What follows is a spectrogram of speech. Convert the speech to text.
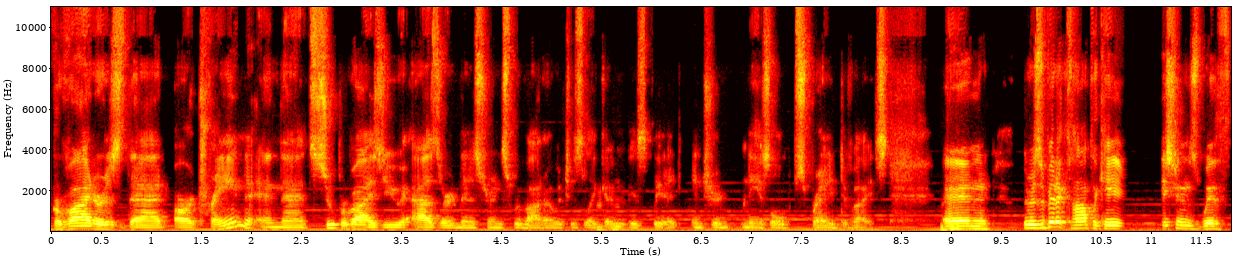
providers that are trained and that supervise you as they're administering Spravato, which is like mm-hmm. a, basically an intranasal spray device. Mm-hmm. And there's a bit of complications with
